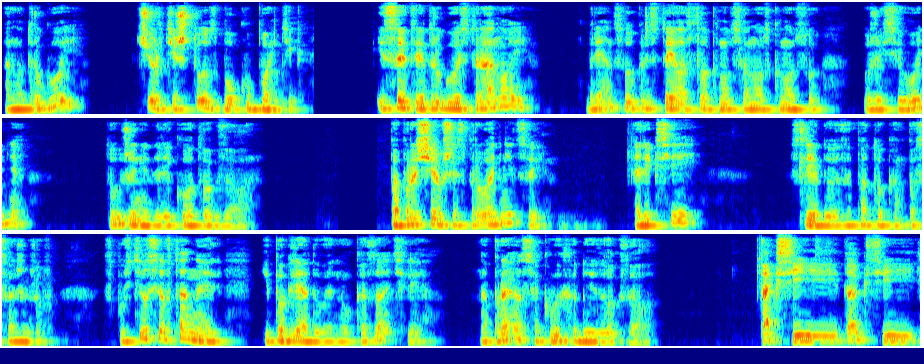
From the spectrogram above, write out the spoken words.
а на другой – черти что сбоку пантик. И с этой другой стороной Брянцеву предстояло столкнуться нос к носу уже сегодня, тут же недалеко от вокзала. Попрощавшись с проводницей, Алексей, следуя за потоком пассажиров, спустился в тоннель и, поглядывая на указатели, направился к выходу из вокзала. «Такси! Такси!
